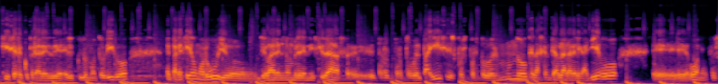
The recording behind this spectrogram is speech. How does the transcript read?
quise recuperar el, Club Motovigo. Me parecía un orgullo llevar el nombre de mi ciudad eh, por, por, todo el país y después por todo el mundo, que la gente hablara del gallego, eh, bueno, pues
